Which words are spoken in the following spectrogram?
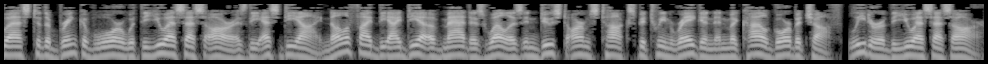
U.S. to the brink of war with the USSR as the SDI nullified the idea of MAD as well as induced arms talks between Reagan and Mikhail Gorbachev, leader of the USSR.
